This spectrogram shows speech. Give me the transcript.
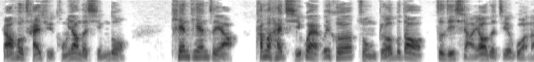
然后采取同样的行动，天天这样。他们还奇怪为何总得不到自己想要的结果呢？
